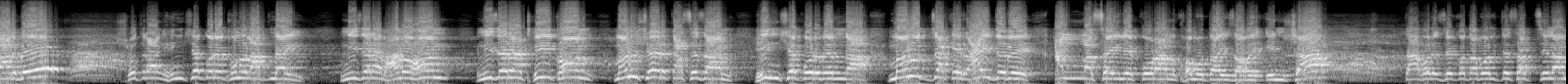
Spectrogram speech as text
পারবে? সুতরাং হিংসা করে কোনো লাভ নাই। নিজেরা ভালো হন, নিজেরা ঠিক হন, মানুষের কাছে যান, হিংসা করবেন না। মানুষ যাকে রায় দেবে, আল্লাহ চাইলে কোরআন ক্ষমতায় যাবে, ইনশা তাহলে যে কথা বলতে চাচ্ছিলাম,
